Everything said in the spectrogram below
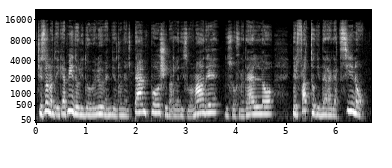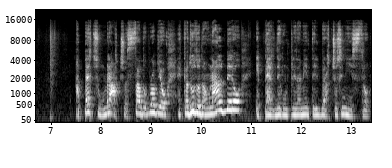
Ci sono dei capitoli dove lui va indietro nel tempo, ci parla di sua madre, di suo fratello, del fatto che da ragazzino ha perso un braccio, è stato proprio, è caduto da un albero e perde completamente il braccio sinistro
